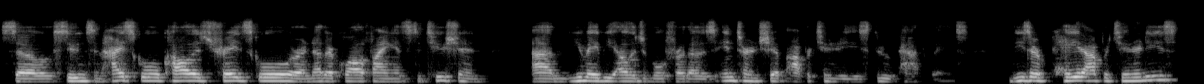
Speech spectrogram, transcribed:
So students in high school, college, trade school, or another qualifying institution, um, you may be eligible for those internship opportunities through Pathways. These are paid opportunities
